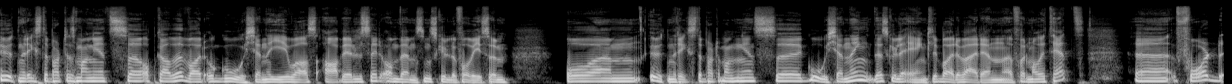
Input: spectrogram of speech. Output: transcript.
Utenriksdepartementets oppgave var å godkjenne JOAs avgjørelser om hvem som skulle få visum. Og um, Utenriksdepartementets uh, godkjenning det skulle egentlig bare være en formalitet. Uh, Ford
